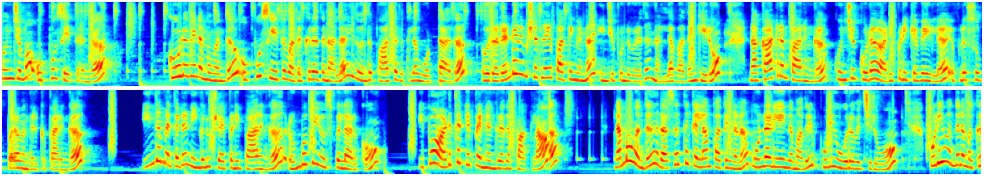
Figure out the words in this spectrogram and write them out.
கொஞ்சமாக உப்பும் சேர்த்துருங்க. கூடவே நம்ம வந்து உப்பு சேர்த்து வதக்குறதுனால இது வந்து பாத்திரத்தில் ஒட்டாது. ஒரு ரெண்டு நிமிஷத்துலேயே பார்த்தீங்கன்னா இஞ்சி பூண்டு விழுது நல்லா வதங்கிடும் நான் காட்டுறேன் பாருங்கள் கொஞ்சம் கூட அடிப்பிடிக்கவே இல்லை. இவ்வளோ சூப்பராக வந்திருக்கு பாருங்கள் இந்த மெத்தடை நீங்களும் ட்ரை பண்ணி பாருங்கள் ரொம்பவே யூஸ்ஃபுல்லாக இருக்கும். இப்போ அடுத்த டிப் என்னங்கிறத பார்க்கலாம். நம்ம வந்து ரசத்துக்கெல்லாம் பார்த்திங்கன்னா முன்னாடியே இந்த மாதிரி புளி ஊற வச்சுருவோம். புளி வந்து நமக்கு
